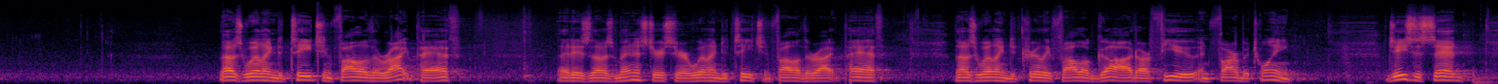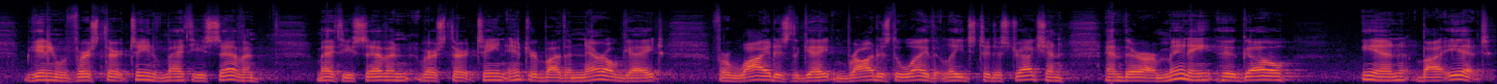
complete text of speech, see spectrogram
Those willing to teach and follow the right path, that is, those ministers who are willing to teach and follow the right path, those willing to truly follow God are few and far between. Jesus said, beginning with verse 13 of Matthew 7, Matthew 7, verse 13, enter by the narrow gate, for wide is the gate and broad is the way that leads to destruction, and there are many who go in by it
